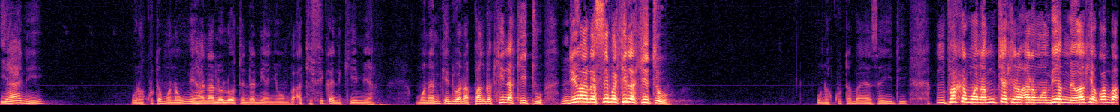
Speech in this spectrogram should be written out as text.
yaani unakuta mwanaume hana lolote ndani ya nyumba. Akifika ni kimya. Mwanamke ndio anapanga kila kitu. Ndio anasema kila kitu. Unakuta baya zaidi. Mpaka mwanamke anamwambia mme wake ya kwamba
